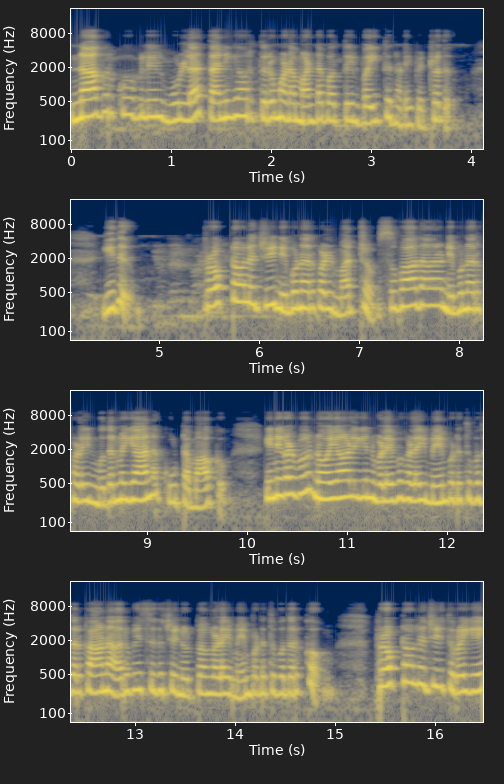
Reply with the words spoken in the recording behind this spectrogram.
நாகர்கோவிலில் உள்ள தனியார் திருமண மண்டபத்தில் வைத்து நடைபெற்றது. இது புரோக்டாலஜி நிபுணர்கள் மற்றும் சுகாதார நிபுணர்களின் முதன்மையான கூட்டமாகும். இந்நிகழ்வு நோயாளியின் விளைவுகளை மேம்படுத்துவதற்கான அறுவை சிகிச்சை நுட்பங்களை மேம்படுத்துவதற்கும் புரோக்டாலஜி துறையை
